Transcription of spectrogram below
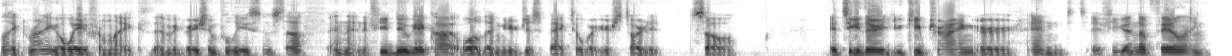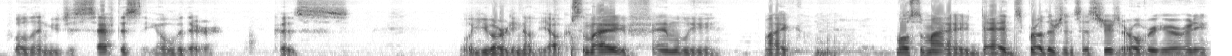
like running away from like the immigration police and stuff and then if you do get caught well then you're just back to where you started so it's either you keep trying or and if you end up failing well then you just have to stay over there because well you already know the outcome. Most of my family like most of my dad's brothers and sisters are over here already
